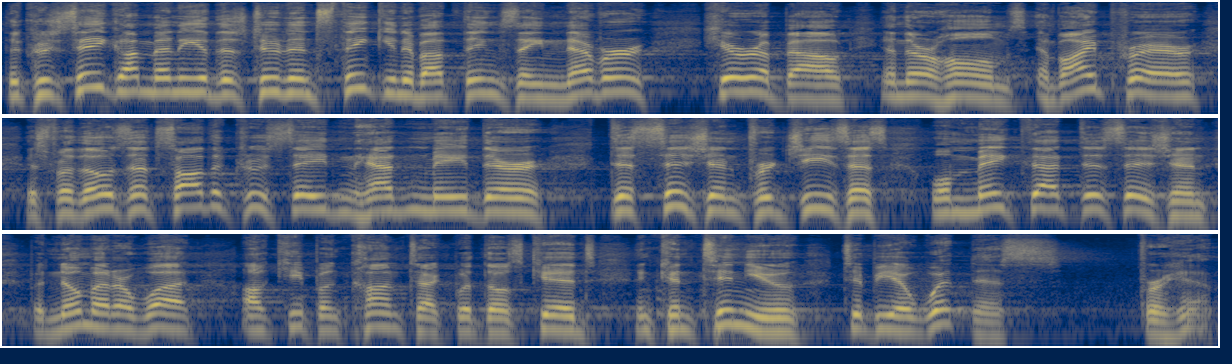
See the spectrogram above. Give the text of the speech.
The crusade got many of the students thinking about things they never hear about in their homes. And my prayer is for those that saw the crusade and hadn't made their decision for Jesus will make that decision. But no matter what, I'll keep in contact with those kids and continue to be a witness for him.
